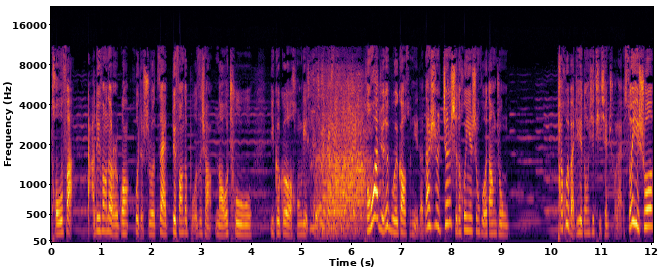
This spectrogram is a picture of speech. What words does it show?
头发，打对方的耳光，或者说在对方的脖子上挠出一个个红领子。童话绝对不会告诉你的，但是真实的婚姻生活当中，他会把这些东西体现出来。所以说，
